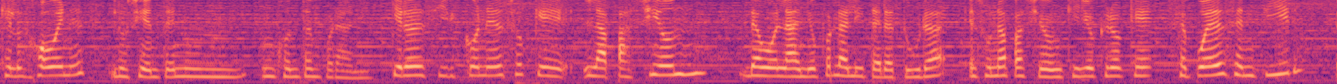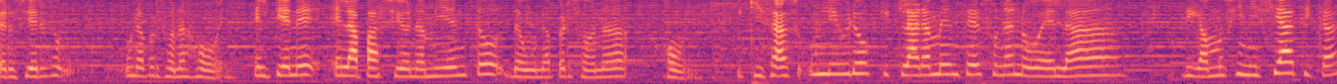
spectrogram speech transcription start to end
que los jóvenes lo sienten un, un contemporáneo. Quiero decir con eso que la pasión de Bolaño por la literatura es una pasión que yo creo que se puede sentir, pero si eres una persona joven. Él tiene el apasionamiento de una persona joven. Y quizás un libro que claramente es una novela digamos, iniciática,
